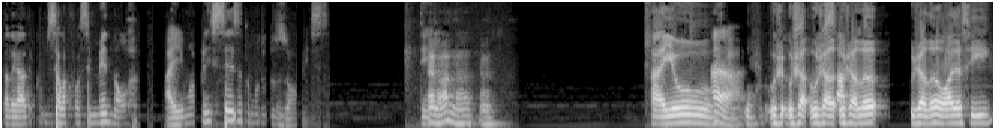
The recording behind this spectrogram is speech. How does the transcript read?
tá ligado? Como se ela fosse menor. Aí uma princesa do mundo dos homens. Tem... É lá, não. É. Aí o. Ah, o, o, o, o, o, o, Jalã olha assim.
